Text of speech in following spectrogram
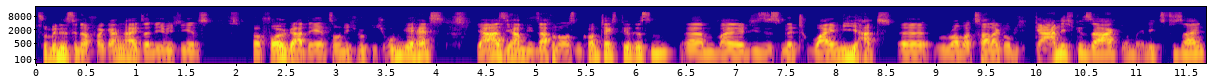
zumindest in der Vergangenheit, seitdem ich den jetzt verfolge, hat er jetzt noch nicht wirklich rumgehetzt. Ja, sie haben die Sachen aus dem Kontext gerissen, ähm, weil dieses mit Why Me hat äh, Robert Zahler, glaube ich, gar nicht gesagt, um ehrlich zu sein.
